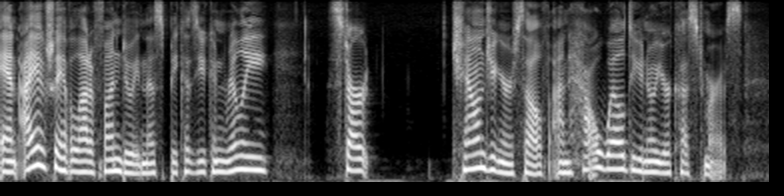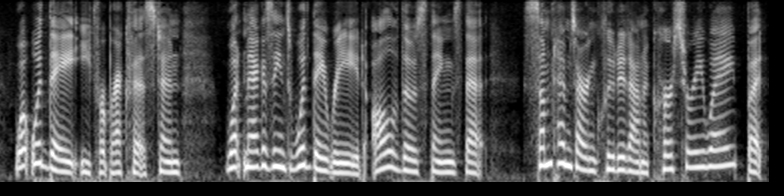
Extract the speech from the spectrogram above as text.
And I actually have a lot of fun doing this because you can really start challenging yourself on how well do you know your customers? What would they eat for breakfast? And what magazines would they read? All of those things that sometimes are included on a cursory way, but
